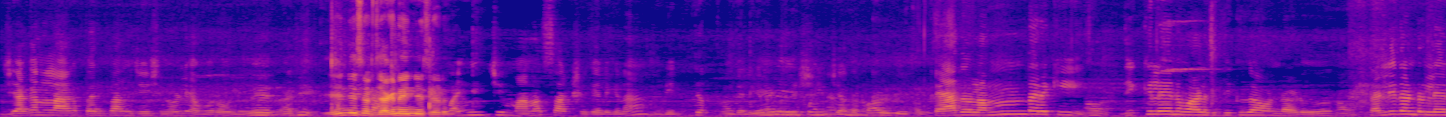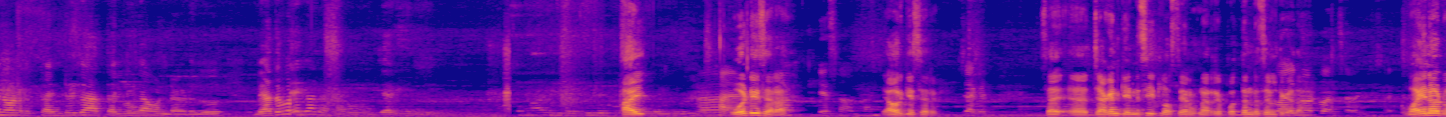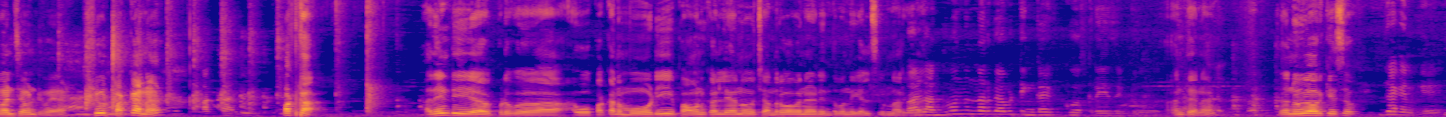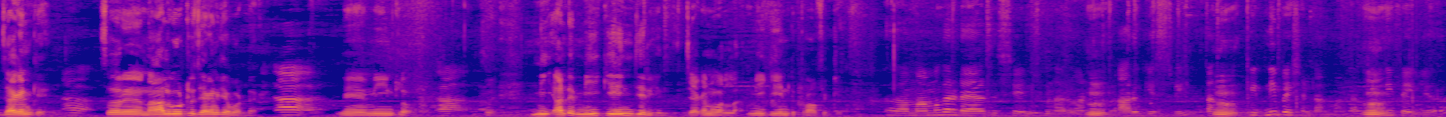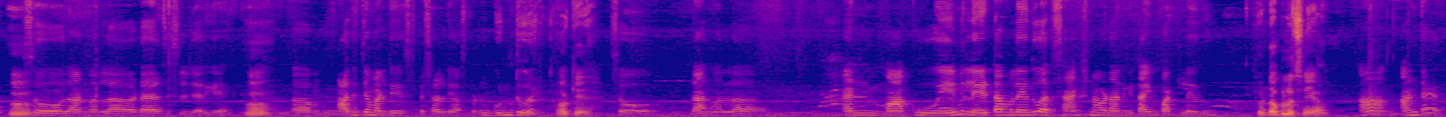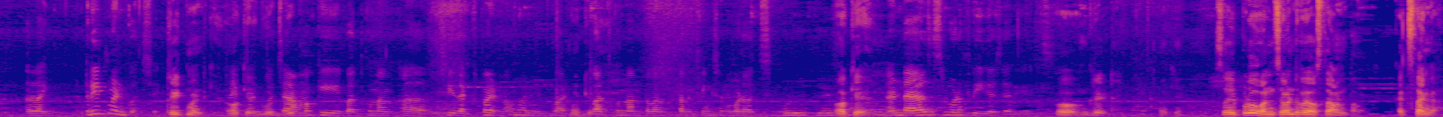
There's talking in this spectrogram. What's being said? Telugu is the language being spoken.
జగన్ లాగా పరిపాలన చేసిన వాళ్ళు ఎవరో లేరు. లేదు, అది ఏం చేశాడు? జగన్ ఏం చేశాడు? మంచి మనస్సాక్షి కలిగిన వ్యక్తిత్వం కలిగిన జగన్ పేదోళ్ళందరికీ దిక్కు లేని వాళ్ళకి దిక్కుగా ఉన్నాడు. తల్లిదండ్రులు లేని వాళ్ళకి తండ్రిగా తల్లిగా ఉన్నాడు. వెధవ జరిగింది. హాయ్. ఓటేసారా? ఎవరికి వేసారు? సరే జగన్కి ఎన్ని సీట్లు వస్తాయి అనుకున్నారు రేపు పొద్దున్న రిజల్ట్ కదా. Why not one seventy five sure పక్కానా? పక్కా. అదేంటి ఇప్పుడు ఓ పక్కన మోడీ పవన్ కళ్యాణ్ చంద్రబాబు నాయుడు ఇంతమంది కలిసి ఉన్నారు అంతేనా? సో నువ్వు ఎవరికి వేసావు? జగన్కి. జగన్కి? సో నాలుగు ఓట్లు జగన్కే పడ్డాయి. మీ ఇంట్లో. మీ అంటే మీకేం జరిగింది జగన్ వల్ల? మీకేంటి ప్రాఫిట్ మా అమ్మగారు డయాలసిస్ చేయించుకున్నారు ఆరోగ్యశ్రీ. తను కిడ్నీ పేషెంట్ అనమాట కిడ్నీ ఫెయిలియర్ సో దానివల్ల డయాలసిస్ జరిగాయి Aditya multi speciality hospital Guntur. Okay. So దానివల్ల అండ్ మాకు ఏమి లేట్ అవ్వలేదు అది శాంక్షన్ అవ్వడానికి టైం పట్టలేదు. డబ్బులు వచ్చినాయా? అంటే లైక్ ట్రీట్మెంట్కి. వచ్చాయి ట్రీట్మెంట్కి ఓకే గుడ్ అమ్మకి బతుకున్న షీజ్ ఎక్స్పైర్డ్ బతుకున్నంత వరకు ఫంక్షన్ కూడా వచ్చింది. ఓకే. అండ్ డయాలసిస్ కూడా ఫ్రీగా జరిగాయి ఓ గ్రేట్. ఓకే. సో ఇప్పుడు వన్ సెవెంటీ ఫైవ్ వస్తా ఉంటాం. ఖచ్చితంగా.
